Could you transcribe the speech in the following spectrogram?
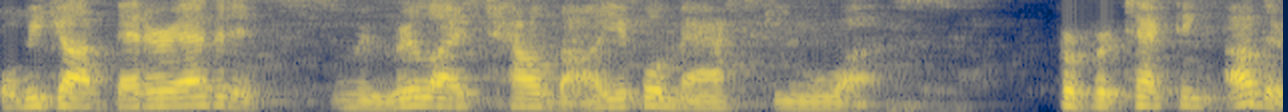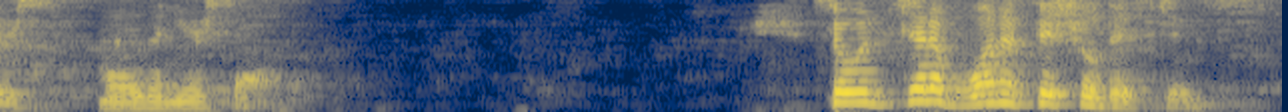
But we got better evidence and we realized how valuable masking was for protecting others more than yourself. So instead of one official distance,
